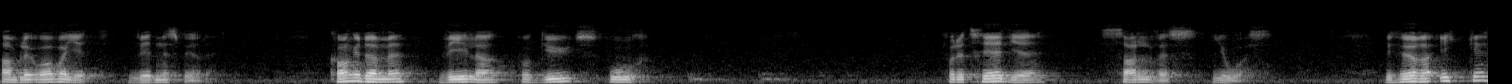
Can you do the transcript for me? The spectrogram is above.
han ble overgitt vitnesbyrdet. Kongedømmet hviler på Guds ord. For det tredje salves Joas. Vi hører ikke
